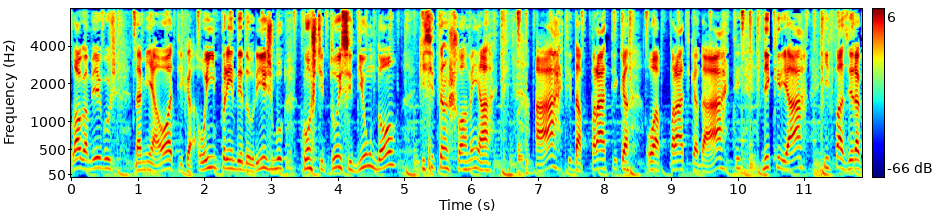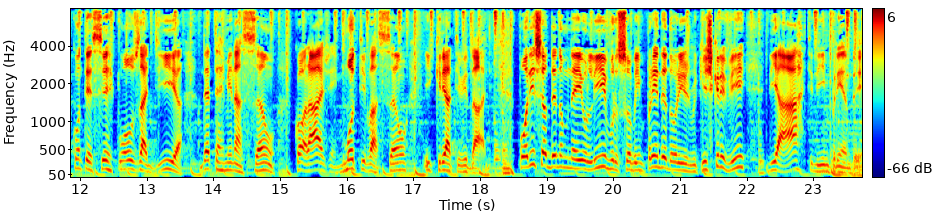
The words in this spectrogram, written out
Logo, amigos, na minha ótica, o empreendedorismo constitui-se de um dom que se transforma em arte. A arte da prática ou a prática da arte de criar e fazer acontecer com ousadia, determinação, coragem, motivação e criatividade. Por isso eu denominei o livro sobre empreendedorismo que escrevi de A Arte de Empreender.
